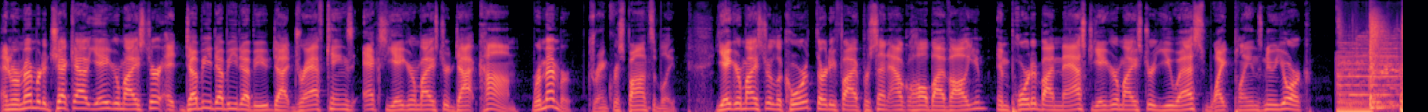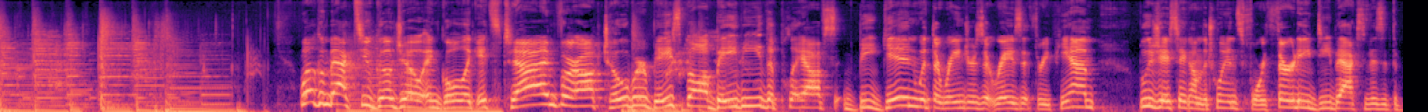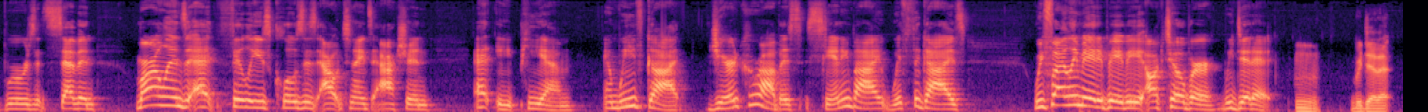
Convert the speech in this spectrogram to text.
And remember to check out Jägermeister at www.draftkingsxjagermeister.com. Remember, drink responsibly. Jägermeister liqueur, 35% alcohol by volume, imported by Mast Jägermeister US, White Plains, New York. Welcome back to Gojo and Golic. It's time for October baseball, baby. The playoffs begin with the Rangers at Rays at 3 p.m. Blue Jays take on the Twins 4:30. D-backs visit the Brewers at 7. Marlins at Phillies closes out tonight's action at 8 p.m. And we've got Jared Carrabis standing by with the guys. We finally made it, baby. October. We did it. Mm, we did it.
